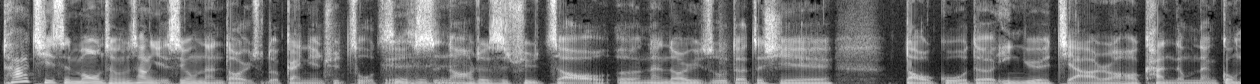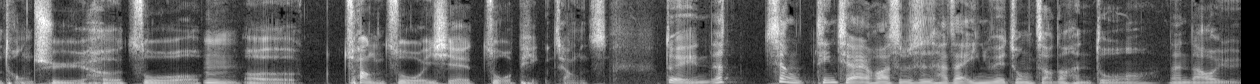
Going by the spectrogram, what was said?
他其实某种程度上也是用南岛语族的概念去做这件事，然后就是去找呃南岛语族的这些岛国的音乐家，然后看能不能共同去合作，嗯呃创作一些作品这样子。对，那。像听起来的话，是不是他在音乐中找到很多南岛语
